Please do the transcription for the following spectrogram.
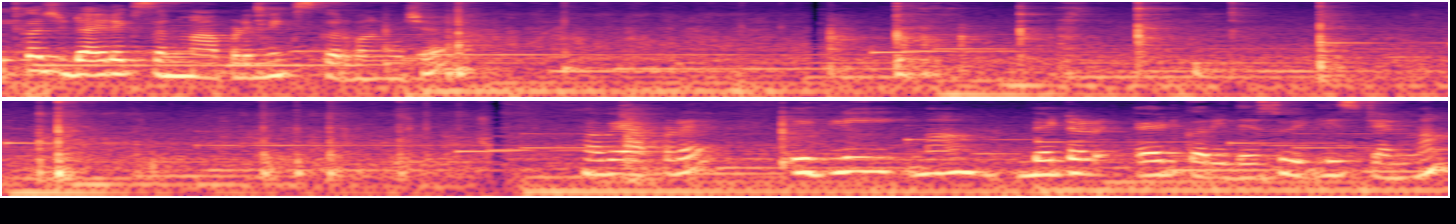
એક જ ડાયરેક્શનમાં આપણે મિક્સ કરવાનું છે. હવે આપણે ઇડલીમાં બેટર એડ કરી દઈશું ઇડલી સ્ટેન્ડમાં.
